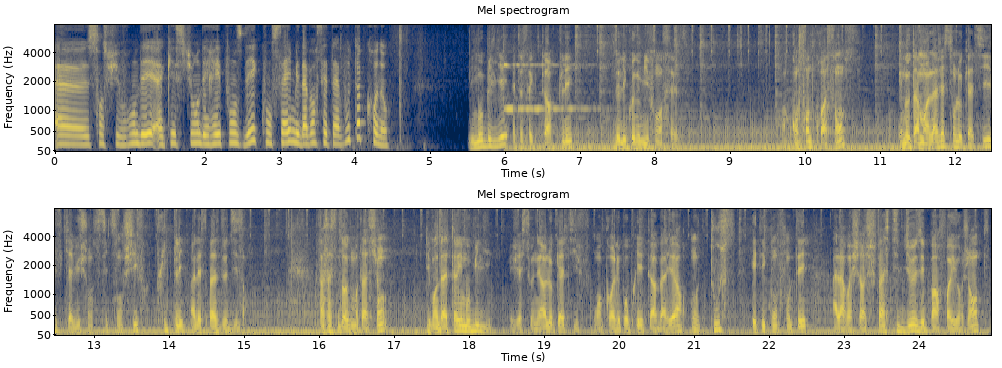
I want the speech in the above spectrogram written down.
Euh, S'en suivront des questions, des réponses, des conseils. Mais d'abord, c'est à vous. Top chrono. L'immobilier est un secteur clé de l'économie française. En constante croissance, et notamment la gestion locative qui a vu son chiffre tripler à l'espace de 10 ans. Face à cette augmentation, les mandataires immobiliers, les gestionnaires locatifs ou encore les propriétaires bailleurs ont tous été confrontés à la recherche fastidieuse et parfois urgente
